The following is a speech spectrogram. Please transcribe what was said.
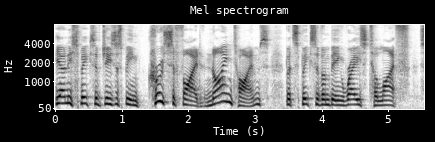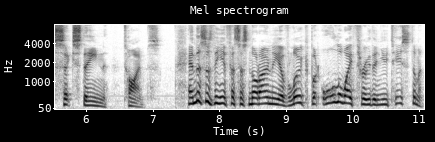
He only speaks of Jesus being crucified nine times, but speaks of him being raised to life 16 times. And this is the emphasis not only of Luke, but all the way through the New Testament.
